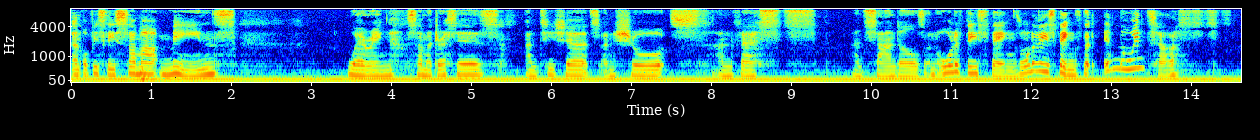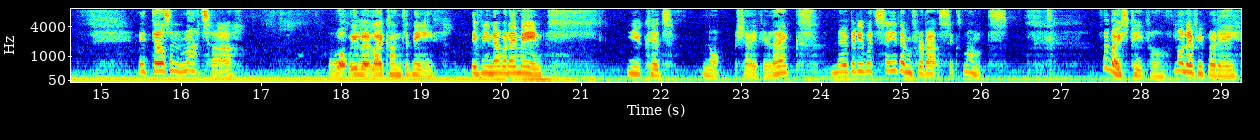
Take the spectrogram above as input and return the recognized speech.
and obviously summer means wearing summer dresses and t-shirts and shorts and vests and sandals and all of these things all of these things that in the winter it doesn't matter what we look like underneath. If you know what i mean. You could not shave your legs. Nobody would see them for about six months. For most people not everybody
